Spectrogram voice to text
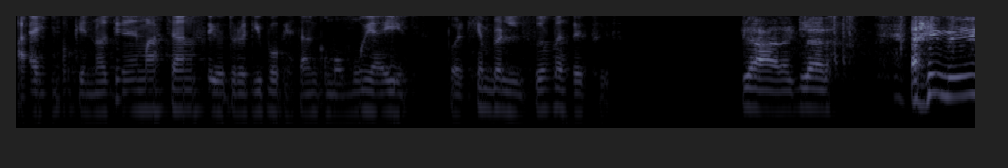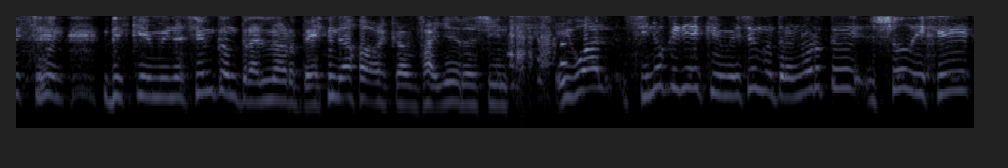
hay equipos que no tienen más chance y otros equipos que están como muy ahí. Por ejemplo, en el sur es Exes. Claro, claro. Ahí me dicen discriminación contra el norte. No, compañero Jin. Igual, si no quería discriminación contra el norte, yo dejé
